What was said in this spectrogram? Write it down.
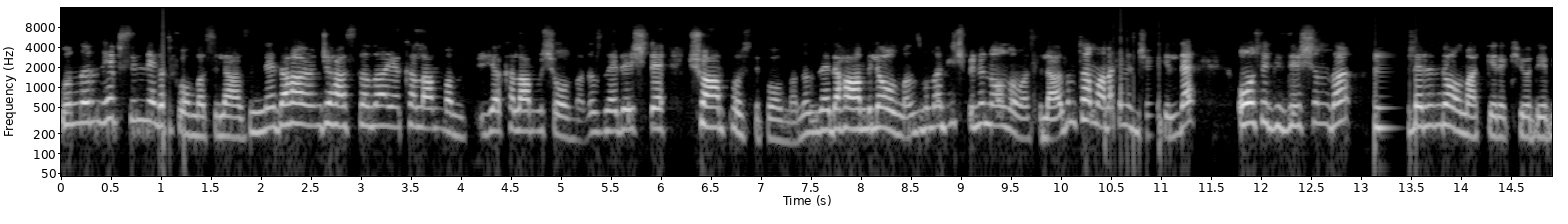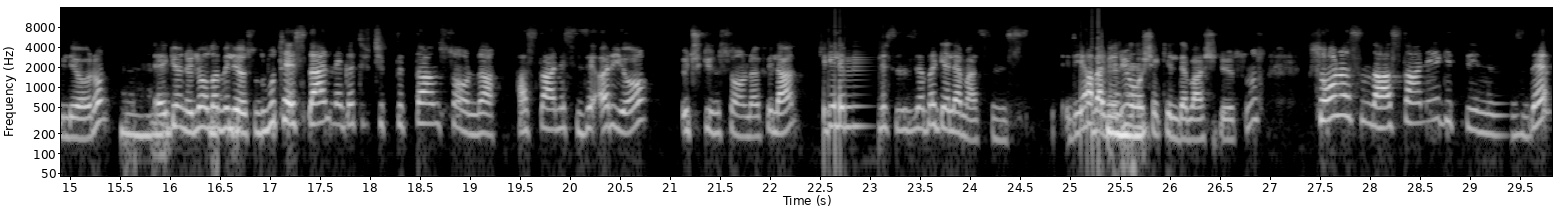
Bunların hepsinin negatif olması lazım. Ne daha önce hastalığa yakalanmam, yakalanmış olmanız, ne de işte şu an pozitif olmanız, ne de hamile olmanız. Bunların hiçbirinin olmaması lazım. Tamamen temiz bir şekilde 18 yaşında üzerinde olmak gerekiyor diye biliyorum. Hı hı. E, gönüllü olabiliyorsunuz. Bu testler negatif çıktıktan sonra hastane sizi arıyor. 3 gün sonra filan. Gelebilirsiniz ya da gelemezsiniz diye haber veriyor. Hı hı. O şekilde başlıyorsunuz. Sonrasında hastaneye gittiğinizde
